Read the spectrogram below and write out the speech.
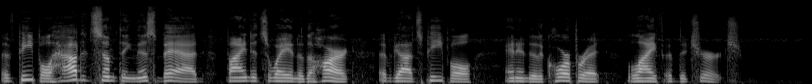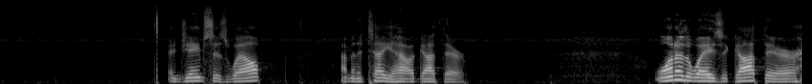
of people? How did something this bad find its way into the heart of God's people and into the corporate life of the church? And James says, Well, I'm going to tell you how it got there. One of the ways it got there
